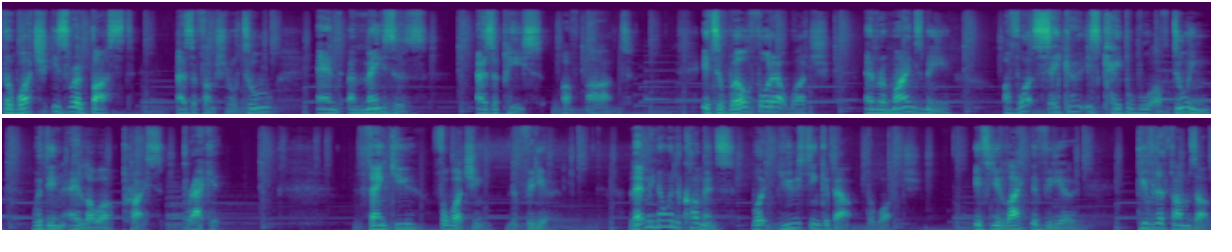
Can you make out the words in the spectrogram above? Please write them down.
The watch is robust as a functional tool and amazes as a piece of art. It's a well thought out watch and reminds me of what Seiko is capable of doing within a lower price bracket. Thank you for watching the video. Let me know in the comments what you think about the watch. If you liked the video, give it a thumbs up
